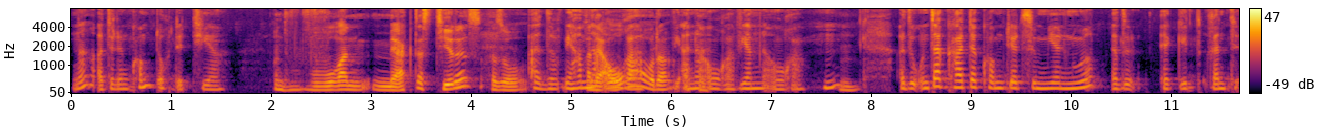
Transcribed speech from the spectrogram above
Ne? Also dann kommt doch das Tier. Und woran merkt das Tier das? Also, also wir haben an eine Aura, Aura, oder? Wie okay. eine Aura. Wir haben eine Aura. Hm? Hm. Also unser Kater kommt ja zu mir nur, also er geht, rennt,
